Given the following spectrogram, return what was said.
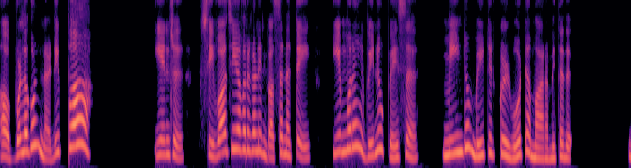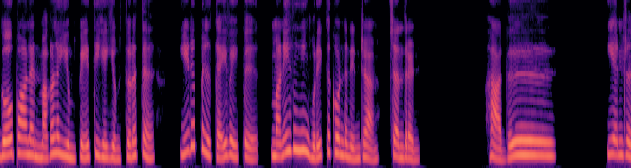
அவ்வளவும் நடிப்பா? என்று சிவாஜி அவர்களின் வசனத்தை இம்முறை வினு பேச மீண்டும் வீட்டிற்குள் ஓட்டம் ஆரம்பித்தது. கோபாலன் மகளையும் பேத்தியையும் துரத்த இடுப்பில் கை வைத்து மனைவியை உரைத்து கொண்டு நின்றான் சந்திரன். அது? என்று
